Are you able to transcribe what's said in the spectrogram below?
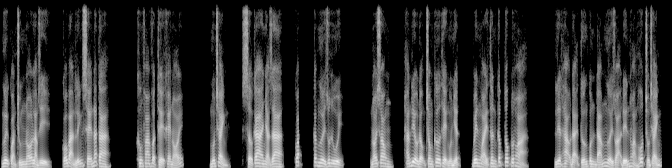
Ngươi quản chúng nó làm gì, có bản lĩnh xé nát ta? Không phá vật thể khe nói. Muốn chảnh, sở ca nhả ra quắp các ngươi rút lui. Nói xong, hắn điều động trong cơ thể nguồn nhiệt, bên ngoài thân cấp tốc đốt hỏa liệt hạo đại tướng quân đám người dọa đến hoảng hốt trốn tránh.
